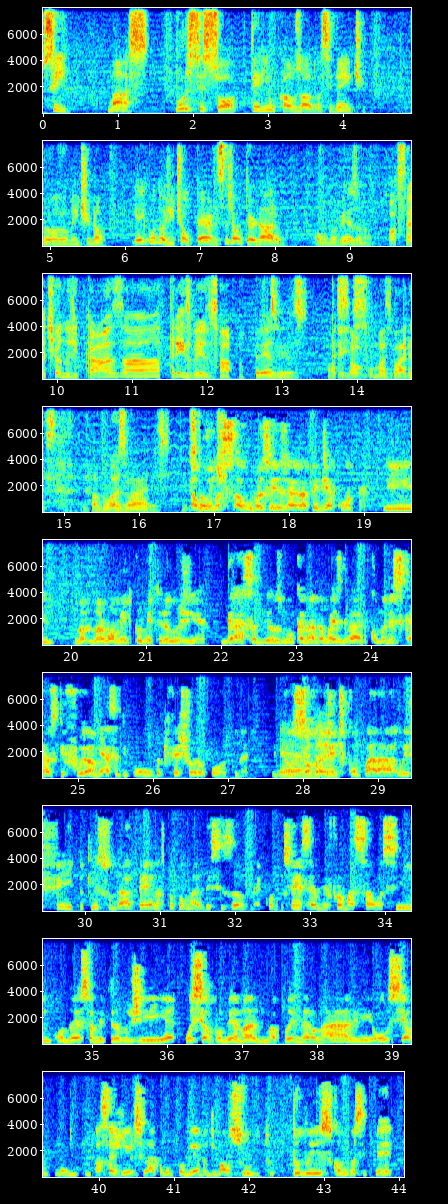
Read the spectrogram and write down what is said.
Sim, mas por si só teriam causado o acidente? Provavelmente não. E aí, quando a gente alterna, vocês já alternaram alguma vez ou não? Ó, sete anos de casa, três vezes, Rafa. Três vezes. Nossa, Três. algumas várias. Algumas várias. Algumas, algumas vezes já, já perdi a conta. E no, normalmente por meteorologia. Graças a Deus nunca nada mais grave, como nesse caso que foi a ameaça de bomba que fechou o aeroporto, né? Então, é, só para a gente comparar o efeito que isso dá até na sua tomada de decisão, né? Quando você recebe uma informação assim, quando é só meteorologia, ou se é um problema de uma pane na aeronave, ou se é um, um, passageiro, sei lá, com algum problema de mal súbito. Tudo isso, como você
